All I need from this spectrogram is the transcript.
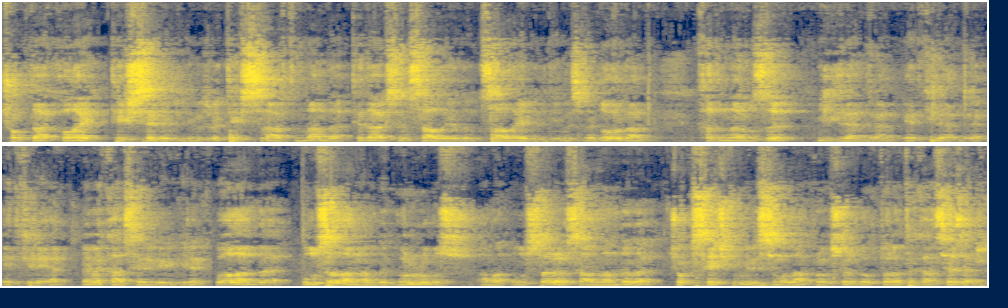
çok daha kolay teşhis edebildiğimiz ve teşhisin ardından da tedavisini sağlayabil- sağlayabildiğimiz ve doğrudan kadınlarımızı ilgilendiren, etkilendiren, etkileyen meme kanseriyle ilgili. Bu alanda ulusal anlamda gururumuz ama uluslararası anlamda da çok seçkin bir isim olan Profesör Doktor Atakan Sezer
